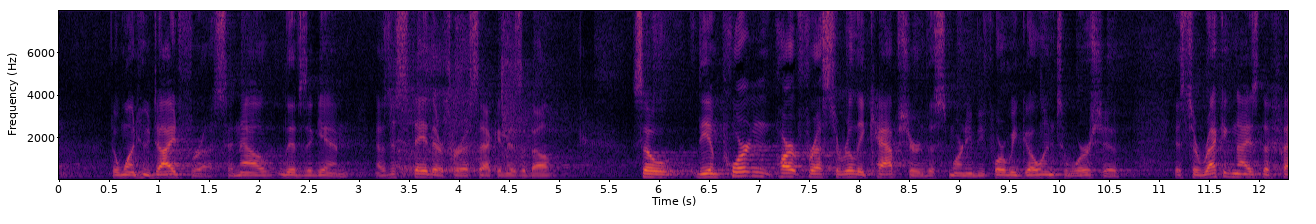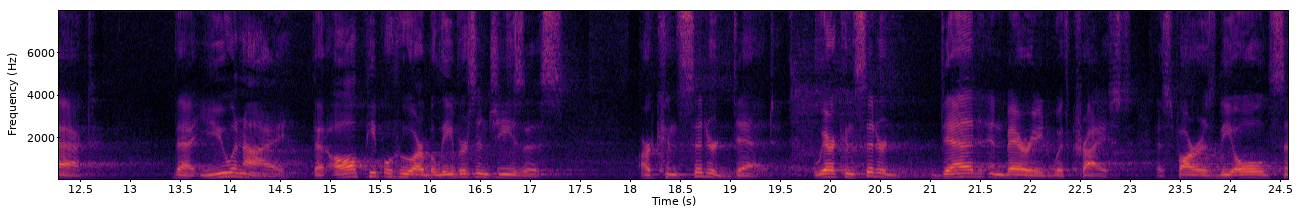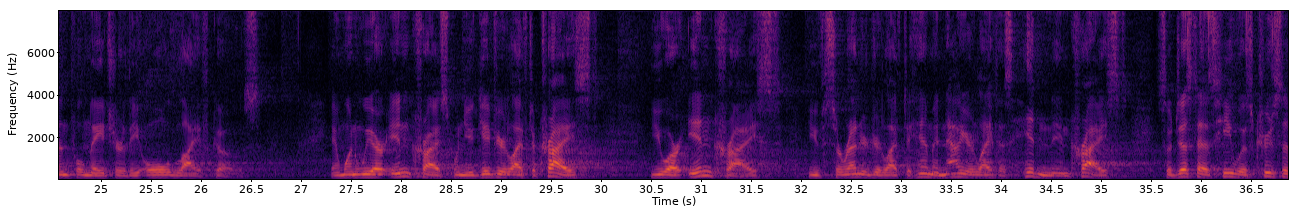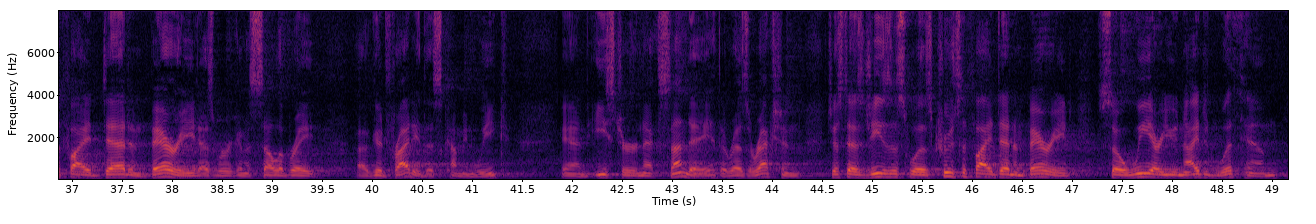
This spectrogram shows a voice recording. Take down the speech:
the one who died for us and now lives again. Now, just stay there for a second, Isabel. So, the important part for us to really capture this morning before we go into worship is to recognize the fact that you and I, that all people who are believers in Jesus, are considered dead. We are considered dead and buried with Christ as far as the old sinful nature, the old life goes. And when we are in Christ, when you give your life to Christ, you are in Christ, you've surrendered your life to Him, and now your life is hidden in Christ. So just as He was crucified, dead, and buried, as we're going to celebrate uh, Good Friday this coming week, and Easter next Sunday, the resurrection, just as Jesus was crucified, dead, and buried, so we are united with Him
